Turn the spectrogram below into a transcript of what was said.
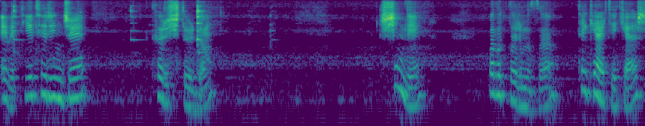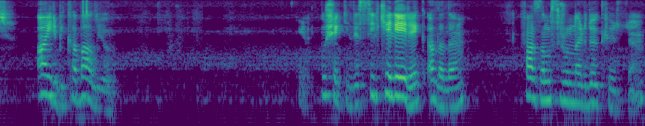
Evet yeterince karıştırdım. Şimdi balıklarımızı teker teker ayrı bir kaba alıyorum. Evet, bu şekilde silkeleyerek alalım. Fazla mısır unları dökülsün.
